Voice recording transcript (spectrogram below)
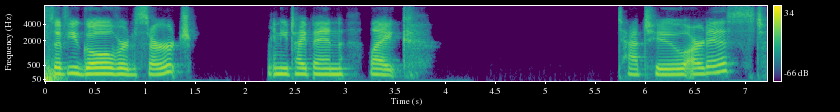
So if you go over to search and you type in like tattoo artist,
